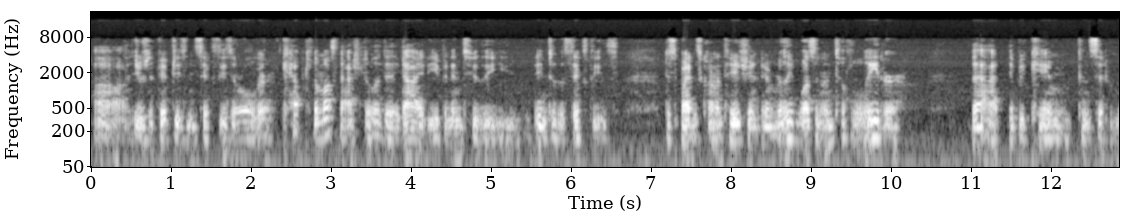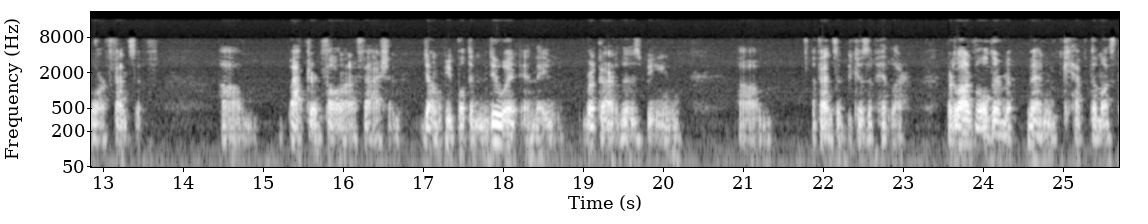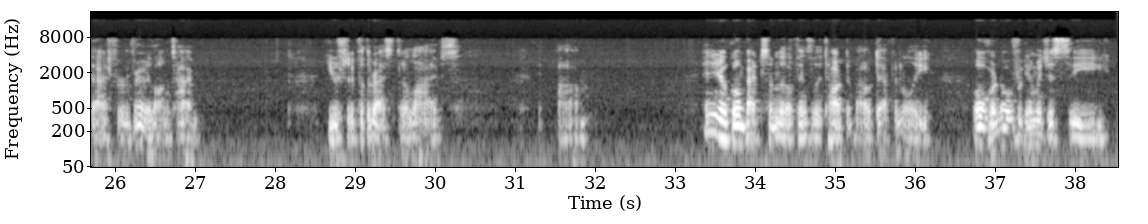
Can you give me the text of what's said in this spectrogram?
uh, usually 50s and 60s or older, kept the mustache till they died, even into the into the 60s. Despite its connotation, it really wasn't until later that it became considered more offensive. Um, after it fallen out of fashion, young people didn't do it, and they regarded it as being um, offensive because of Hitler. But a lot of older men kept the mustache for a very long time, usually for the rest of their lives. Um, and you know, going back to some of the things that they talked about, definitely over and over again, we just see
